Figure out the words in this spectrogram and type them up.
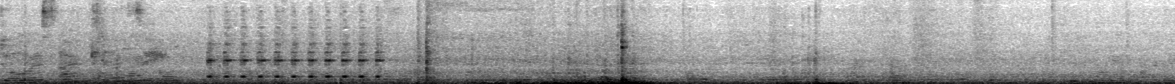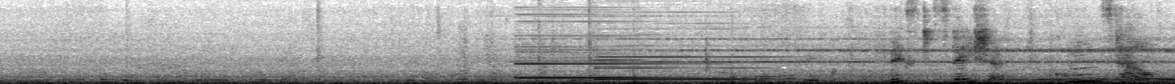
Doors are closing. Next station, Queenstown.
